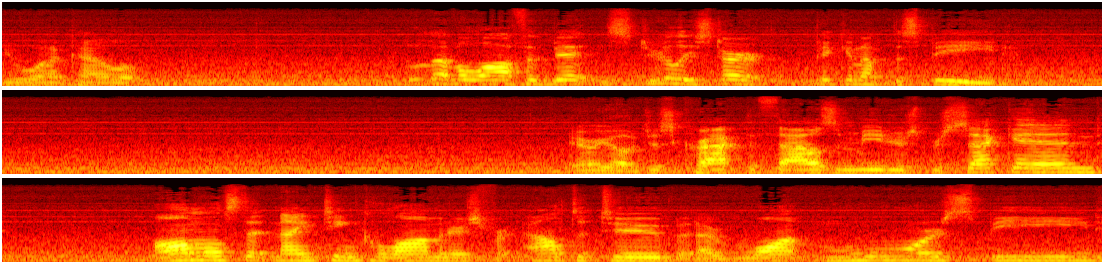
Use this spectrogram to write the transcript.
You want to kind of level off a bit and really start picking up the speed. There we go, just cracked a thousand meters per second. Almost at 19 kilometers for altitude, but I want more speed.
